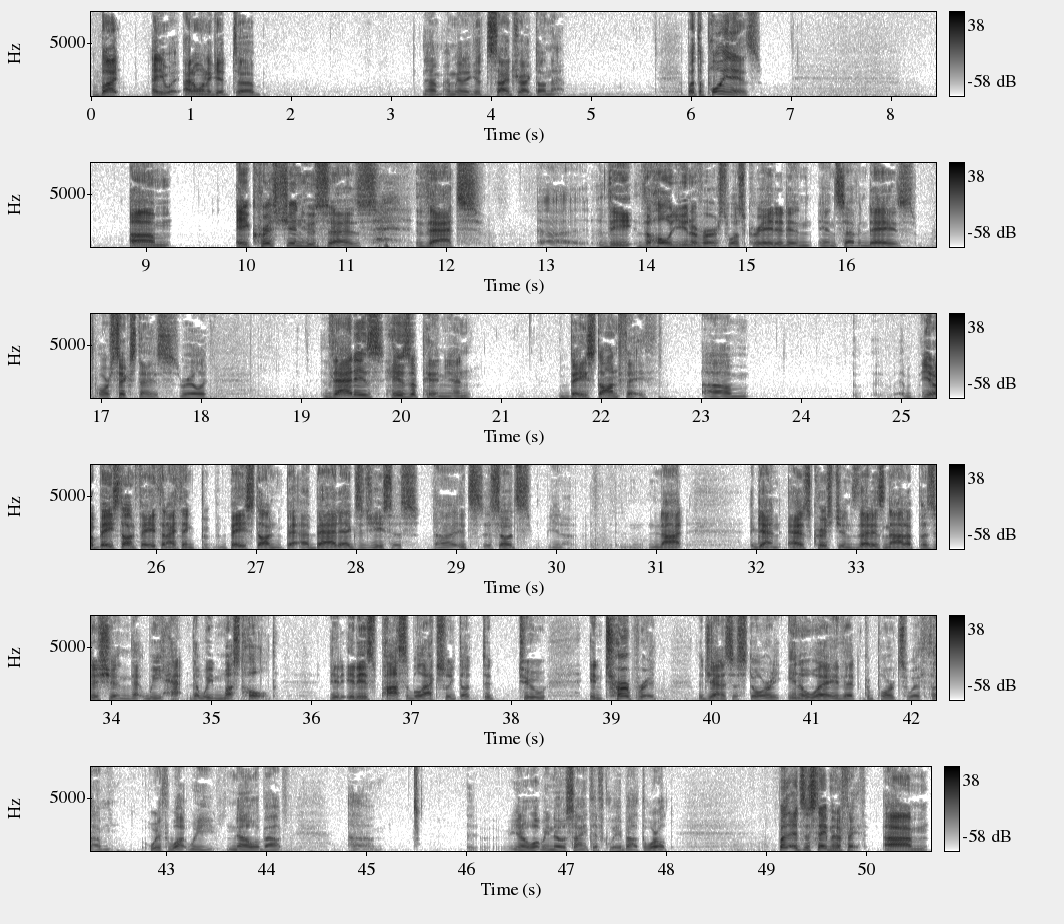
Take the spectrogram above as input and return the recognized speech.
but Anyway, I don't want to get. Uh, I'm going to get sidetracked on that. But the point is, um, a Christian who says that the the whole universe was created in in seven days or six days, really. That is his opinion, based on faith. Um, you know, based on faith, and I think based on ba- bad exegesis. Uh, it's so it's you know not again as Christians that is not a position that we ha- that we must hold. It, it is possible actually to, to, to, interpret the Genesis story in a way that comports with um, with what we know about uh, you know what we know scientifically about the world. But it's a statement of faith. Um,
